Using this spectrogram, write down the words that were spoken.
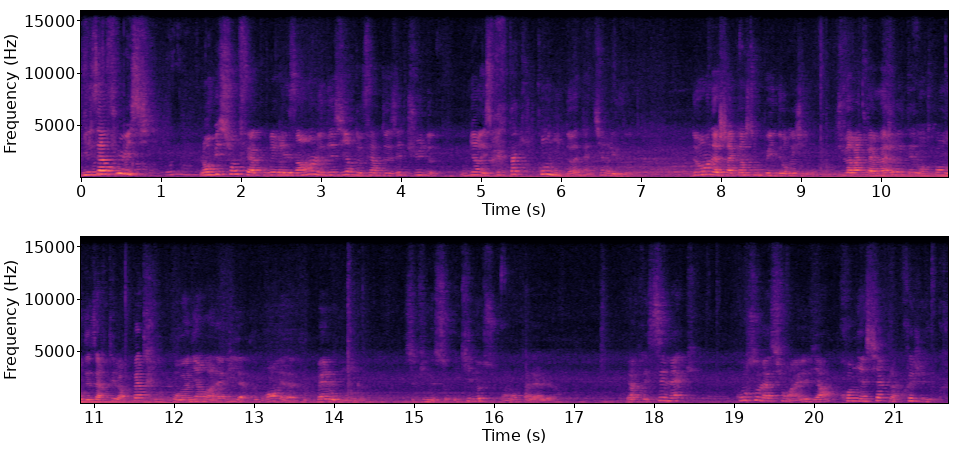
Ils affluent ici. L'ambition fait accourir les uns, le désir de faire des études, ou bien les spectacles qu'on y donne attirent les autres. Demande à chacun son pays d'origine. Tu verras que la majorité d'entre eux ont déserté leur patrie pour venir dans la ville la plus grande et la plus belle au monde, ce qui ne, se- et qui ne cependant pas la leur. D'après Sénèque, Consolation à Elvia, 1er siècle après Jésus-Christ.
